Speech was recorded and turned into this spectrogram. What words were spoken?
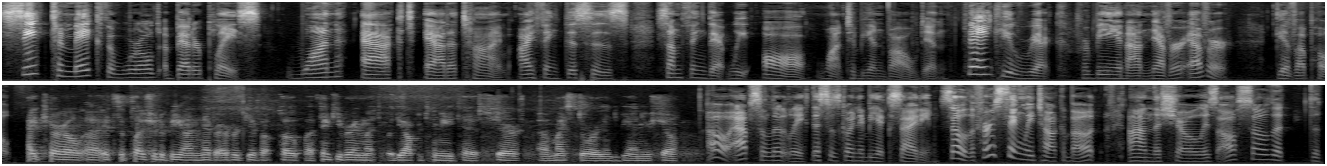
seek to make the world a better place one act at a time. I think this is something that we all want to be involved in. Thank you, Rick, for being on Never Ever Give Up Hope. Hi, Carol. Uh, it's a pleasure to be on Never Ever Give Up Hope. Uh, thank you very much for the opportunity to share uh, my story and to be on your show. Oh, absolutely. This is going to be exciting. So, the first thing we talk about on the show is also the the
